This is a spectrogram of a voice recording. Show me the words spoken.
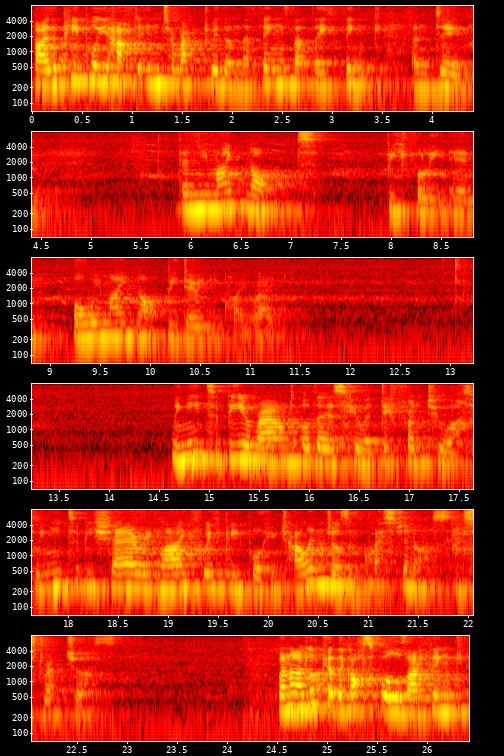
by the people you have to interact with and the things that they think and do, then you might not be fully in, or we might not be doing it quite right. We need to be around others who are different to us. We need to be sharing life with people who challenge us and question us and stretch us. When I look at the Gospels, I think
